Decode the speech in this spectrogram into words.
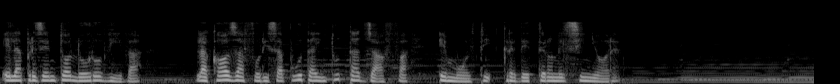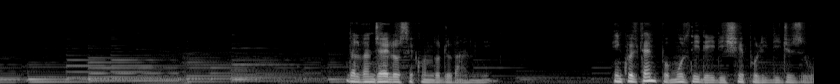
e la presentò loro viva. La cosa fu risaputa in tutta Giaffa e molti credettero nel Signore. Dal Vangelo secondo Giovanni. In quel tempo molti dei discepoli di Gesù,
